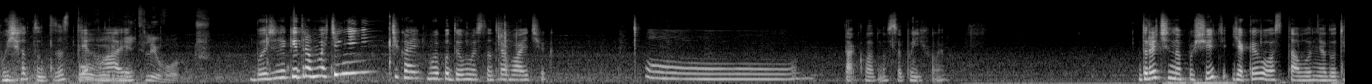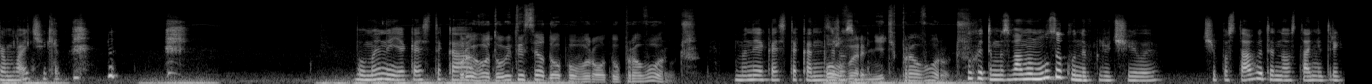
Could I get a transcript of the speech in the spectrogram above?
бо я тут застрягаю. Поверніть ліворуч. Боже, який трамвайчик? Ні, ні, чекай, ми подивимось на трамвайчик. О, так, ладно, все, поїхали. До речі, напишіть, яке у вас ставлення до трамвайчиків. Бо в мене якась така. Приготуйтеся до повороту праворуч. У мене якась така незрозуміла. Поверніть праворуч. Слухайте, ми з вами музику не включили. Чи поставити на останні три,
